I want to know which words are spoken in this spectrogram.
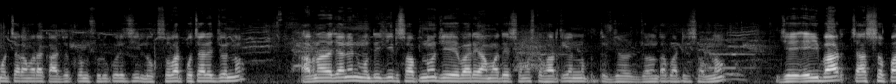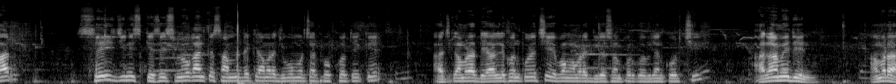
মোর্চার আমরা কার্যক্রম শুরু করেছি লোকসভার প্রচারের জন্য। আপনারা জানেন মোদিজির স্বপ্ন যে এবারে আমাদের সমস্ত ভারতীয় জনতা পার্টির স্বপ্ন, যে এইবার চারশো পার সেই জিনিসকে, সেই স্লোগানকে সামনে রেখে আমরা যুব মোর্চার পক্ষ থেকে আজকে আমরা দেয়াল লেখন করেছি এবং আমরা গৃহ সম্পর্ক অভিযান করছি। আগামী দিন আমরা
